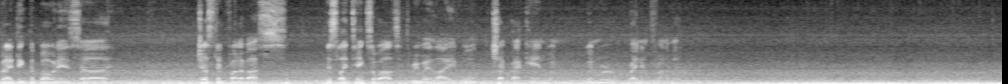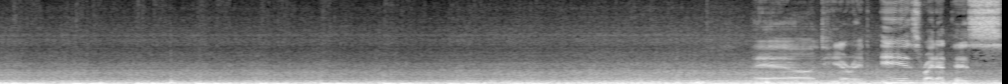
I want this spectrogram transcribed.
But I think the boat is uh, just in front of us. This light takes a while, it's a three-way light. We'll check back in when, when we're right in front of it. And here it is, right at this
